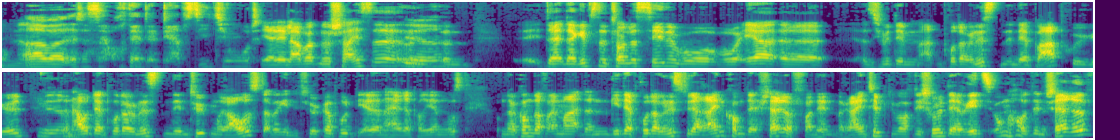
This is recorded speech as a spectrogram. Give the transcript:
rum. Ja. Aber äh, das ist ja auch der, der derbste Idiot. ja, der labert nur Scheiße. Und, Ja. und da, da gibt's eine tolle Szene, wo, wo er äh, sich mit dem Protagonisten in der Bar prügelt. Ja. Dann haut der Protagonisten den Typen raus, dabei geht die Tür kaputt, die er dann nachher reparieren muss. Und dann kommt auf einmal, dann geht der Protagonist wieder rein, kommt der Sheriff von hinten rein, tippt ihm auf die Schulter, er dreht sich um, haut den Sheriff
